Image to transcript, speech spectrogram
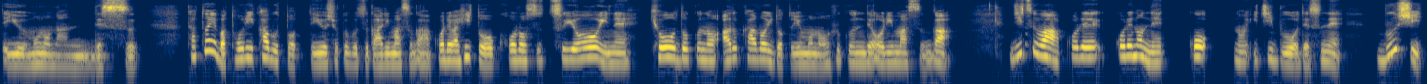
ていうものなんです。例えば鳥カブトっていう植物がありますが、これは人を殺す強いね、強毒のアルカロイドというものを含んでおりますが、実はこれ、これの根っこの一部をですね、武士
